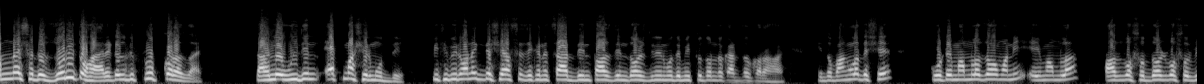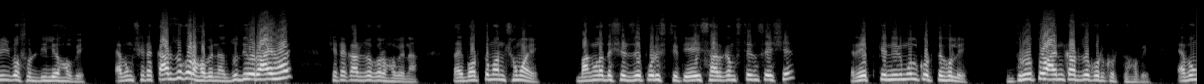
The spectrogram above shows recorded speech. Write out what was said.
অন্যায়ের সাথে জড়িত হয় আর এটা যদি প্রুভ করা যায়, তাহলে উইদিন এক মাসের মধ্যে পৃথিবীর অনেক দেশে আছে যেখানে চার দিন, পাঁচ দিন, দশ দিনের মধ্যে মৃত্যুদণ্ড কার্যকর করা হয়। কিন্তু বাংলাদেশে কোর্টে মামলা যাওয়া মানে এই মামলা পাঁচ বছর, দশ বছর, বিশ বছর ডিলে হবে এবং সেটা কার্যকর হবে না। যদিও রায় হয়, সেটা কার্যকর হবে না। তাই বর্তমান সময়ে বাংলাদেশের যে পরিস্থিতি, এই সার্কামস্টেন্সে এসে রেপকে নির্মূল করতে হলে দ্রুত আইন কার্যকর করতে হবে। এবং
